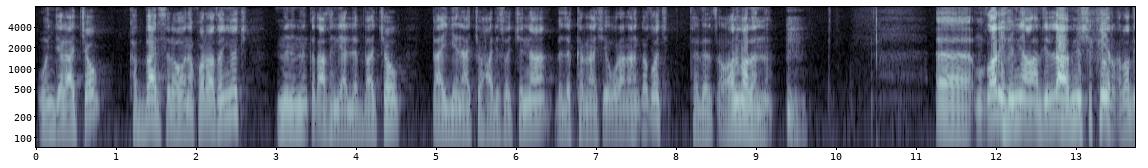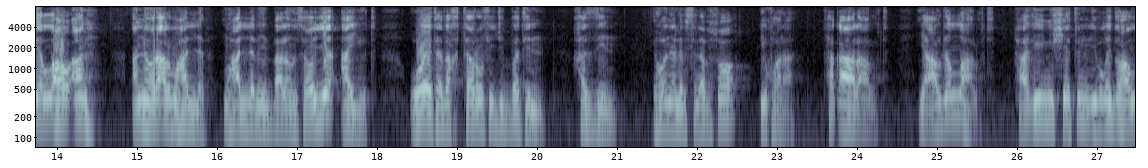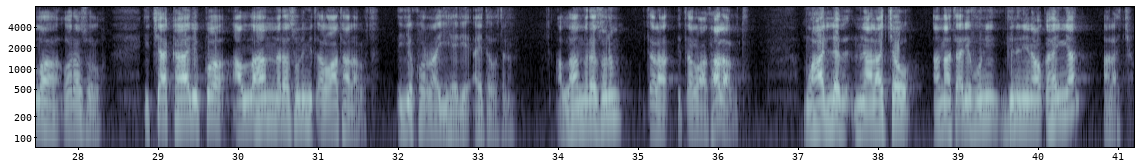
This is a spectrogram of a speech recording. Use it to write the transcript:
ወንጀላቸው ከባድ ስለሆነ ኮራተኞች ምን ምን ቅጣት እንዳለባቸው ባየናቸው ሀዲሶችና በዘከርናቸው የቁርአን አንቀጾች ተገልጸዋል ማለት ነው። ሙጣሪፍ ብኒ አብድላህ ብኒ ሽኪር ረዲ ላሁ አንህ አነሁ ረአል ሙሀለብ ሙሀለብ የሚባለውን ሰውዬ አዩት። ወሆ የተበክተሩ ፊ ጅበትን ከዚን የሆነ ልብስ ለብሶ ይኮራል። ፈቃል አሉት። ያ አብደላህ አሉት ሀዚህ ሚሸትን ይብغضها الله ወረሱሉ ይቺ አካሃዲ እኮ አላህም ረሱልም ይጠለዋታል አሉት። እየኮራ እየሄደ አይተውት ነው። አላህም ረሱልም ይጠለዋታል አሉት። ሙሀለብ ምን አላቸው? አማ ታሪፉኒ ግን እኔን አውቀኸኛል አላቸው።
